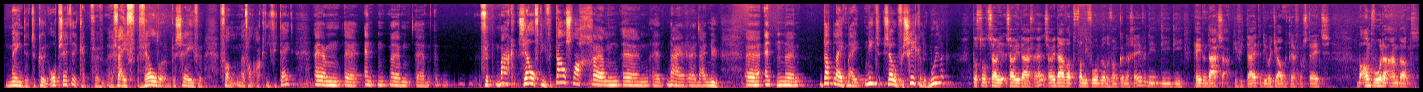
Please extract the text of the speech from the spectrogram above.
meenden te kunnen opzetten. Ik heb vijf velden beschreven van, van activiteit. en maak zelf die vertaalslag naar, naar nu. en dat lijkt mij niet zo verschrikkelijk moeilijk. Tot slot, zou je, zou je, daar, hè, zou je daar wat van die voorbeelden van kunnen geven? Die, die, die hedendaagse activiteiten die wat jou betreft nog steeds beantwoorden aan dat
